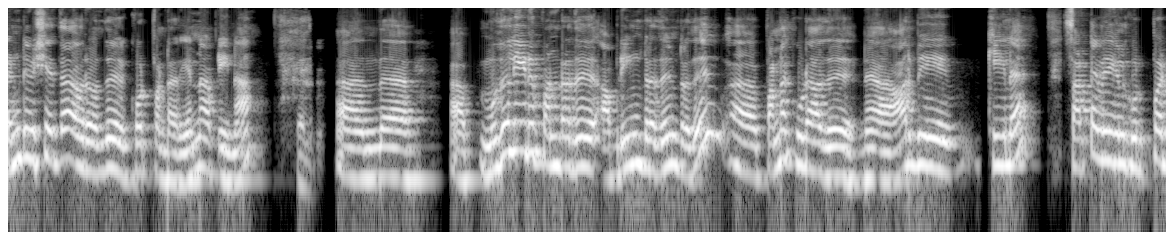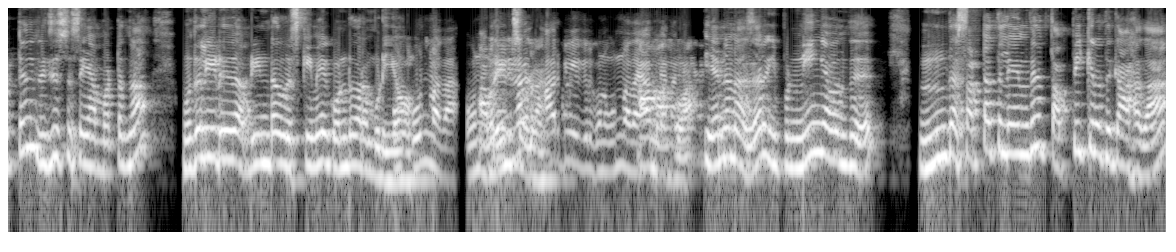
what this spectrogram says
ரெண்டு விஷயத்த அவர் வந்து கோட் பண்றாரு. என்ன அப்படின்னா இந்த முதலீடு பண்றது அப்படின்றதுன்றது பண்ணக்கூடாது. ஆர்பிஐ கீழே சட்ட விதிகளுக்கு உட்பட்டு ரிஜிஸ்டர் செய்ய மட்டும்தான் முதலீடு அப்படின்ற ஒரு ஸ்கீமே கொண்டு வர முடியும். என்னன்னா சார் இப்ப நீங்க வந்து இந்த சட்டத்திலேருந்து தப்பிக்கிறதுக்காக தான்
